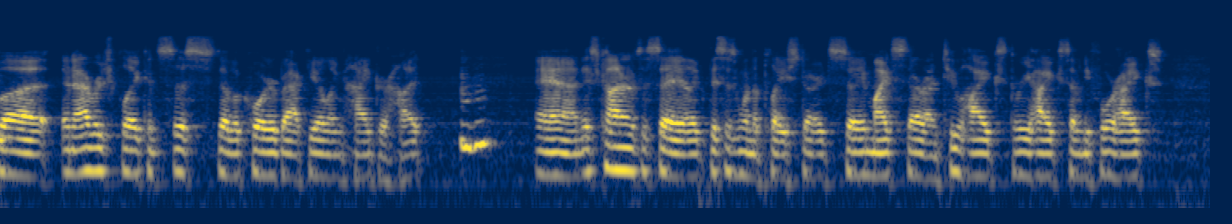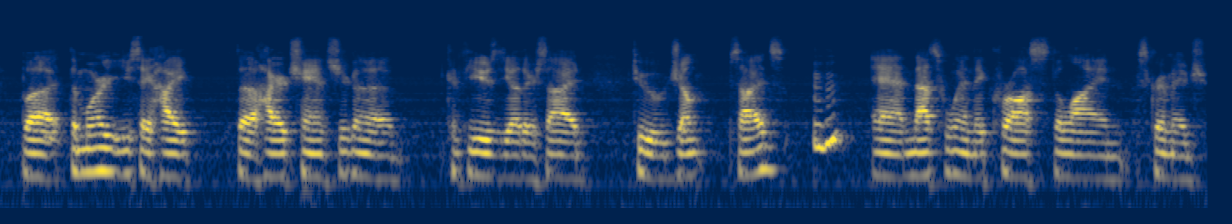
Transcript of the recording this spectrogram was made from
But an average play consists of a quarterback yelling hike or hut. Mhm. And it's kind of to say, like, this is when the play starts. So it might start on two hikes, three hikes, 74 hikes. But the more you say hike, the higher chance you're going to confuse the other side to jump sides. Mhm. And that's when they cross the line scrimmage,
